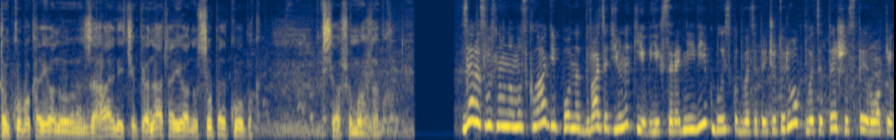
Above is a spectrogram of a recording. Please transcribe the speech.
там кубок району загальний, чемпіонат району, суперкубок. Все, що можна було. Зараз в основному складі понад 20 юнаків. Їх середній вік близько 24-26 років.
